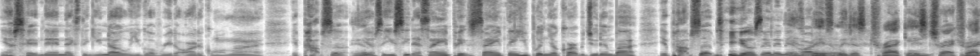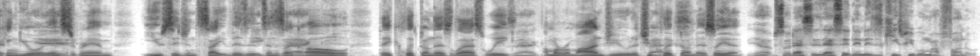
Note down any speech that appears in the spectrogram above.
you know what I'm saying. Then next thing you know, you go read an article online, it pops up. You know what I'm saying. You see that same picture, same thing you put in your cart, but you didn't buy, it pops up. You know what I'm saying. In that It's article. basically just tracking, It's tracking tracking, your Yeah. Instagram usage and site visits, and it's like, oh, they clicked on this last week. Exactly. I'm gonna remind you that you clicked on this. So yeah, Yep. So that's it. That's it. And it just keeps people in my funnel.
